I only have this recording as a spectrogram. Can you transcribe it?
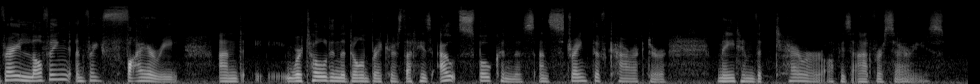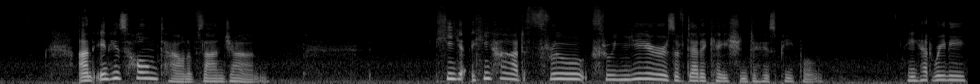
very loving and very fiery. And we're told in the Dawnbreakers that his outspokenness and strength of character made him the terror of his adversaries. And in his hometown of Zanjan, he, he had, through, through years of dedication to his people, he had really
